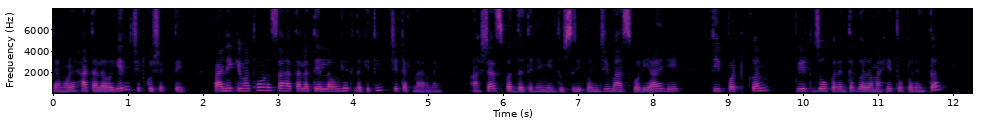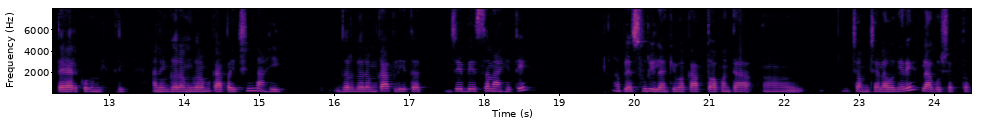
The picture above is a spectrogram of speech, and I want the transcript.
त्यामुळे हाताला वगैरे चिटकू शकते. पाणी किंवा थोडंसं हाताला तेल लावून घेतलं की ती चिटकणार नाही. अशाच पद्धतीने मी दुसरी पण जी मासवडी आहे ती पटकन पीठ जोपर्यंत गरम आहे तोपर्यंत तयार करून घेतली. आणि गरम गरम कापायची नाही. जर गरम कापली तर जे बेसन आहे ते आपल्या सुरीला किंवा कापतो आपण त्या चमच्याला वगैरे लागू शकतो.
